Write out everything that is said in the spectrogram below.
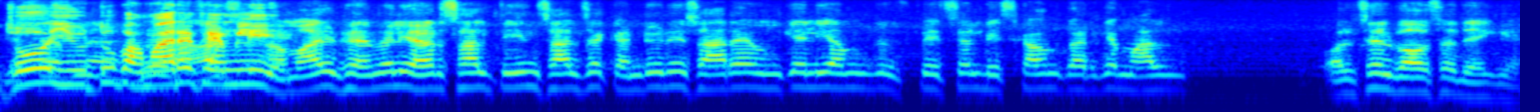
जो यूट्यूब हमारे है। हमारी फैमिली हर साल तीन साल से कंटिन्यूस आ रहे हैं उनके लिए हम स्पेशल डिस्काउंट करके माल होलसेल भाव से देंगे।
